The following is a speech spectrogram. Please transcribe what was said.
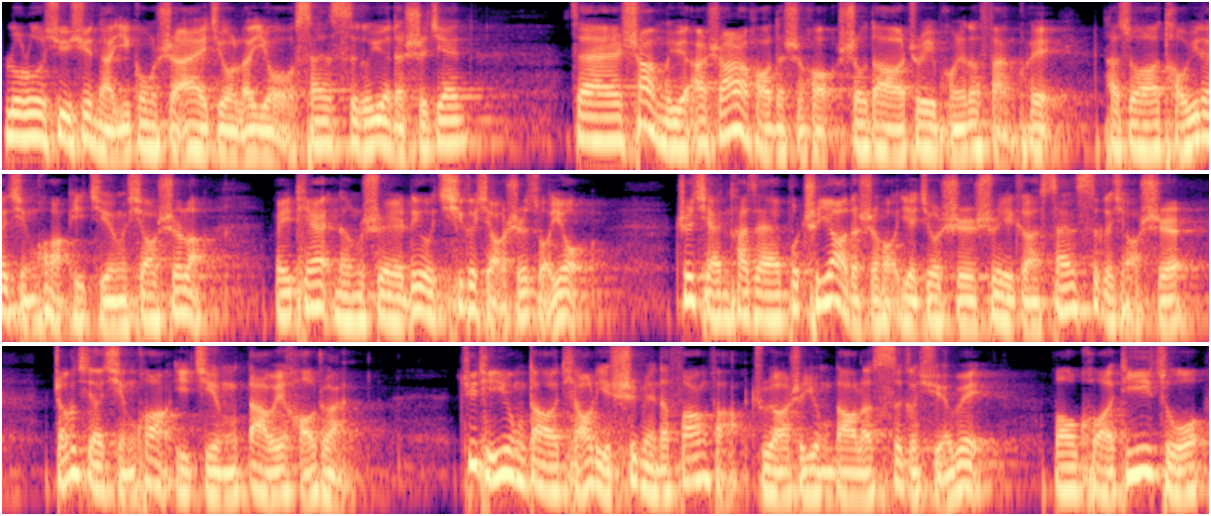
陆陆续续呢，一共是艾灸了有三四个月的时间。在上个月二十二号的时候，收到这位朋友的反馈，他说头晕的情况已经消失了，每天能睡六七个小时左右。之前他在不吃药的时候，也就是睡个三四个小时，整体的情况已经大为好转。具体用到调理失眠的方法，主要是用到了四个穴位，包括第一组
